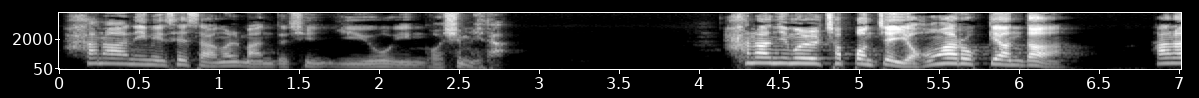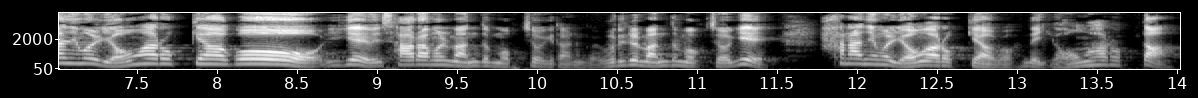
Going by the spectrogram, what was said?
하나님이 세상을 만드신 이유인 것입니다. 하나님을 첫 번째 영화롭게 한다. 하나님을 영화롭게 하고 이게 사람을 만든 목적이라는 거예요. 우리를 만든 목적이 하나님을 영화롭게 하고 근데 영화롭다.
